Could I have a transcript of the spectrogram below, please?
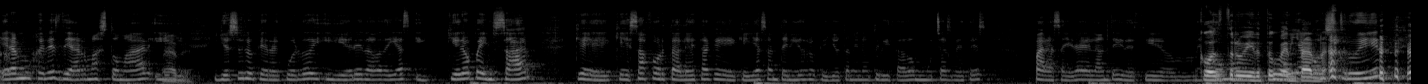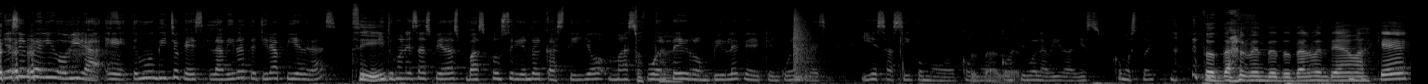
eran mujeres de armas tomar y, y eso es lo que recuerdo y, he heredado de ellas y quiero pensar que, que esa fortaleza que, que, ellas han tenido es lo que yo también he utilizado muchas veces para salir adelante y decir... Construir tu ventana. construir. Yo siempre digo, mira, eh, tengo un dicho que es, la vida te tira piedras y tú con esas piedras vas construyendo el castillo más fuerte y rompible que, que, encuentres. Y es así como, como concibo la vida y es como estoy. Totalmente, totalmente. Además que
